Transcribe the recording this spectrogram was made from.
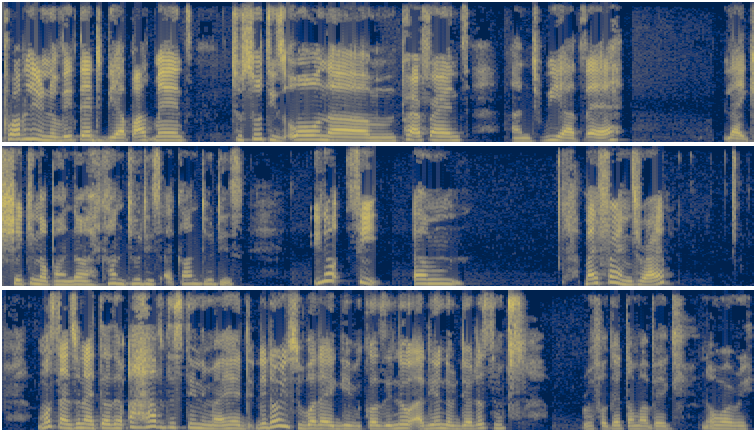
probably renovated the apartment to suit his own um, preference and we are there like shaking up and down i can't do this i can't do this you know see um my friends, right? Most times when I tell them I have this thing in my head, they don't used to bother again because they know at the end of the day, just we'll forget on my beg. No worry.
